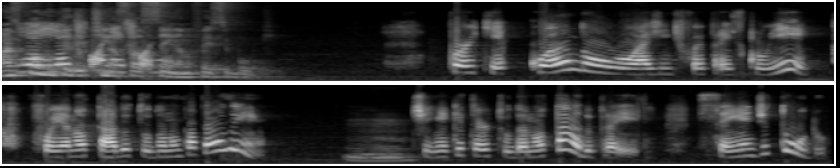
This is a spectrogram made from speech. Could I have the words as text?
Mas E como aí, que ele iPhone, tinha sua iPhone? senha no Facebook? Porque quando a gente foi para excluir, foi anotado tudo num papelzinho. Uhum. Tinha que ter tudo anotado para ele. Senha de tudo.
